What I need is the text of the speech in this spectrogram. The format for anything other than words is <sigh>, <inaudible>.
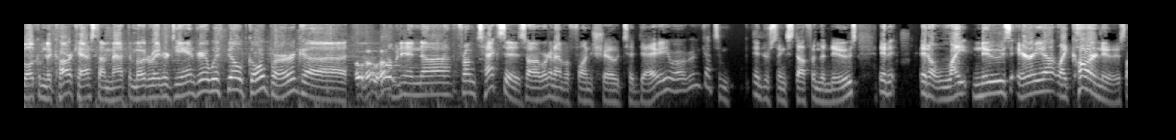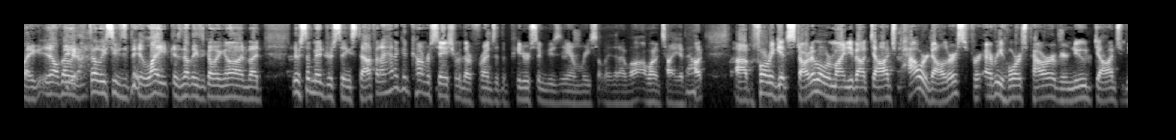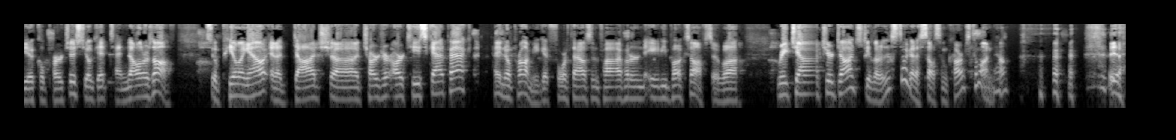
Welcome to CarCast. I'm Matt, the moderator, DeAndrea, with Bill Goldberg. Uh, Ho, ho, ho. Coming in uh, from Texas. Uh, we're going to have a fun show today. Well, we got some interesting stuff in the news. In in a light news area, like car news. Like although Yeah. it always seems to be light because nothing's going on, but there's some interesting stuff. And I had a good conversation with our friends at the Petersen Museum recently that I I want to tell you about. Uh, before we get started, we'll remind you about Dodge Power Dollars. For every horsepower of your new Dodge vehicle purchase, you'll get ten dollars off. So peeling out in a Dodge uh, Charger RT Scat Pack, hey, no problem. You get four thousand five hundred and eighty bucks off. So uh, reach out to your Dodge dealer. They still got to sell some cars. Come on now. <laughs>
